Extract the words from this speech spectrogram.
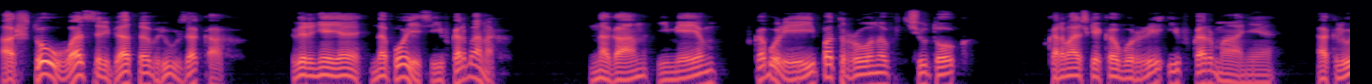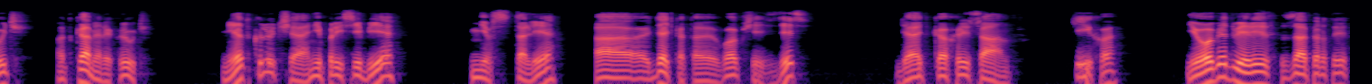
А что у вас, ребята, в рюкзаках? Вернее, на поясе и в карманах. Наган имеем, в кобуре и патронов чуток в кармашке кобуры и в кармане. А ключ? От камеры ключ. Нет ключа ни при себе, ни в столе. А дядька-то вообще здесь? Дядька Хрисанф. Тихо. И обе двери заперты.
